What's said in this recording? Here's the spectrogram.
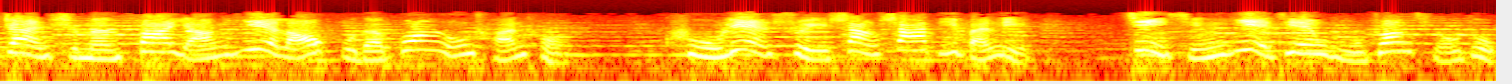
战士们发扬夜老虎的光荣传统，苦练水上杀敌本领，进行夜间武装泅渡。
